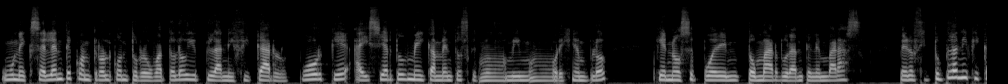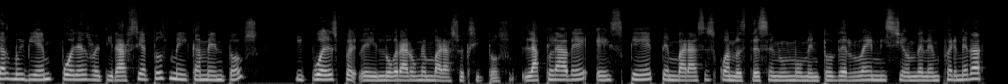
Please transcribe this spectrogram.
un excelente control con tu reumatólogo y planificarlo, porque hay ciertos medicamentos que consumimos, por ejemplo, que no se pueden tomar durante el embarazo. Pero si tú planificas muy bien, puedes retirar ciertos medicamentos y puedes eh, lograr un embarazo exitoso. La clave es que te embaraces cuando estés en un momento de remisión de la enfermedad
